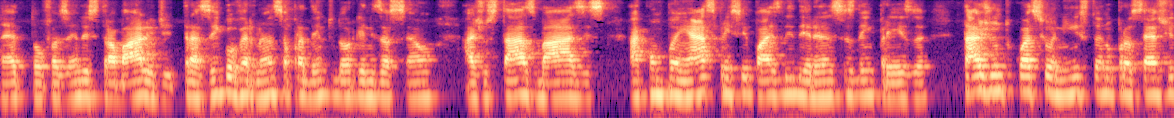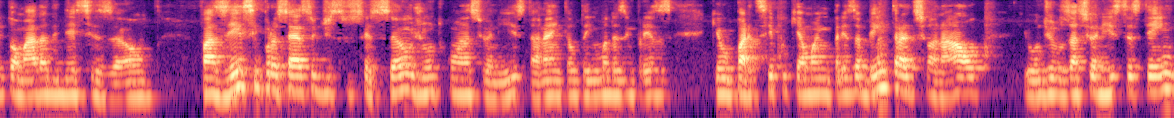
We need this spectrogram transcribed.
Estou né? fazendo esse trabalho de trazer governança para dentro da organização, ajustar as bases, acompanhar as principais lideranças da empresa, estar tá junto com o acionista no processo de tomada de decisão, fazer esse processo de sucessão junto com o acionista, né? Então tem uma das empresas que eu participo que é uma empresa bem tradicional, onde os acionistas têm,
